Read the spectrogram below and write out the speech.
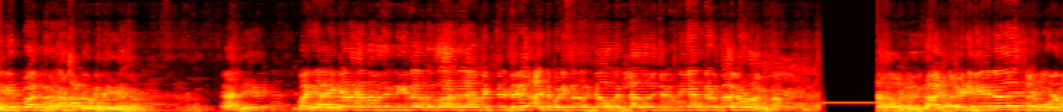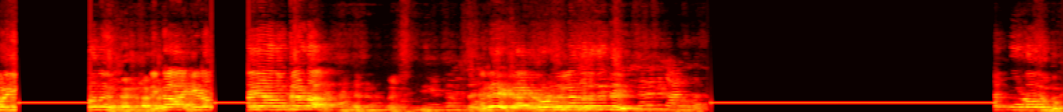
ഇനിയിപ്പൊ എത്ര നഷ്ടപ്പെടുന്നത് മര്യാദയ്ക്ക് നടക്കാൻ പറഞ്ഞ നീ തരുന്ന സാധനം ഞാൻ വിറ്റിട്ട് അതിന്റെ പൈസ നിനക്ക് തന്നിട്ടില്ല എന്ന് വെച്ചിട്ട് നീ എന്റെ അടുത്ത് അല്ലോട് വെക്കുന്ന കട്ടടിക്കുന്നത് മുഴുവൻ നീ കാക്കിയുടെ ഞാൻ നോക്കില്ലടാ. അതെ ടയറോടില്ലെന്ന് പറഞ്ഞിട്ട്. കൂടെ നിർത്തും.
